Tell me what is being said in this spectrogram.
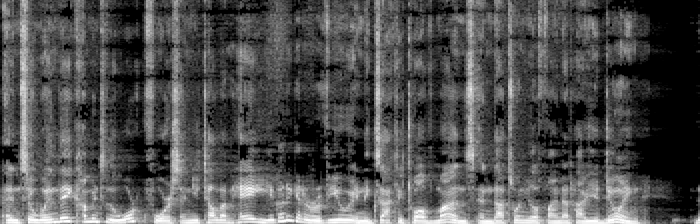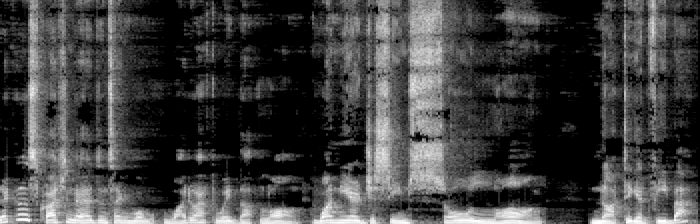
And so when they come into the workforce and you tell them, hey, you're going to get a review in exactly 12 months and that's when you'll find out how you're doing, they're kind of scratching their heads and saying, well, why do I have to wait that long? One year just seems so long not to get feedback.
